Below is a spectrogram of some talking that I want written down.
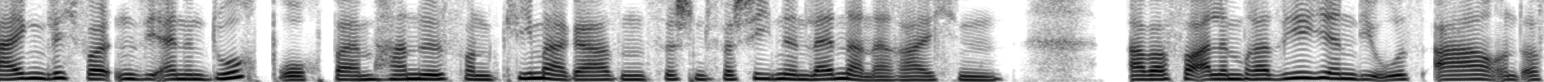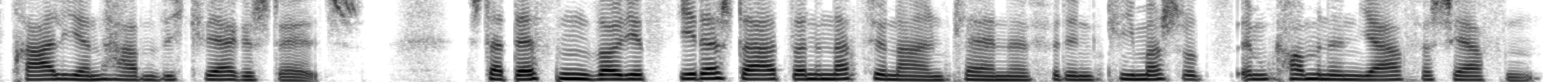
Eigentlich wollten sie einen Durchbruch beim Handel von Klimagasen zwischen verschiedenen Ländern erreichen. Aber vor allem Brasilien, die USA und Australien haben sich quergestellt. Stattdessen soll jetzt jeder Staat seine nationalen Pläne für den Klimaschutz im kommenden Jahr verschärfen.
